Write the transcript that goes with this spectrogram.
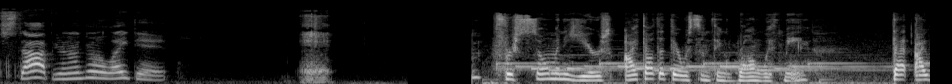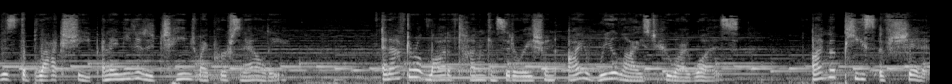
Stop, you're not gonna like it. For so many years, I thought that there was something wrong with me. That I was the black sheep and I needed to change my personality. And after a lot of time and consideration, I realized who I was. I'm a piece of shit.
